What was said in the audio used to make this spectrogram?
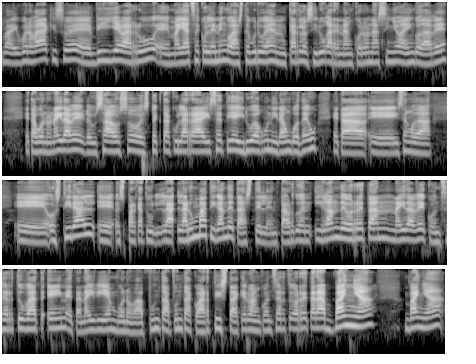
Bai, bueno, badakizue, bi hile barru, e, maiatzeko lehenengo asteburuen Carlos Irugarrenan korona zinua ingo dabe, eta bueno, nahi dabe gauza oso espektakularra izetie hiru egun iraungo deu, eta e, izango da, e, ostiral, e, esparkatu, la, larun bat igande eta astelen, eta orduen igande horretan nahi dabe kontzertu bat ein, eta nahi bien, bueno, ba, punta-puntako artistak eroan kontzertu horretara, baina, baina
